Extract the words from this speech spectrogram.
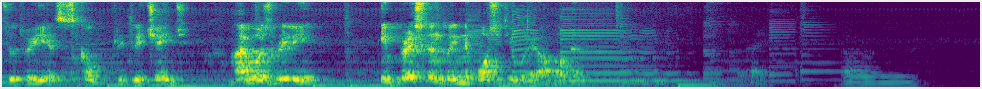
two three years. It's completely changed. I was really impressed in a positive way about them.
